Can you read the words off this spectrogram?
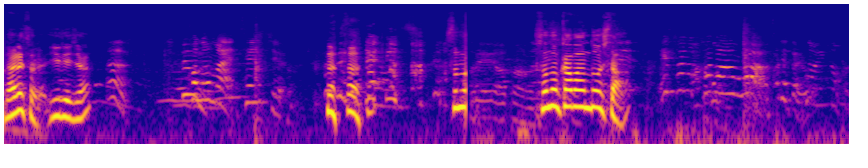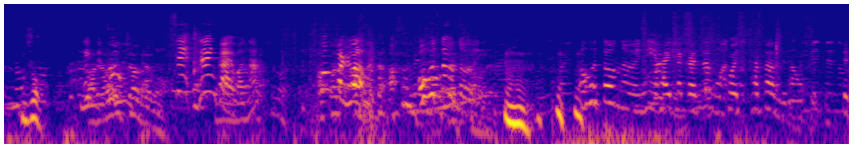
誰それゆりちゃんこの前、先週。そのそのカバンどうしたえ、そのカバンは捨てたよ。前回はな。今回はお布団の上に。うんお布団の上に履いたから全部こうやって畳んで直して捨て。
